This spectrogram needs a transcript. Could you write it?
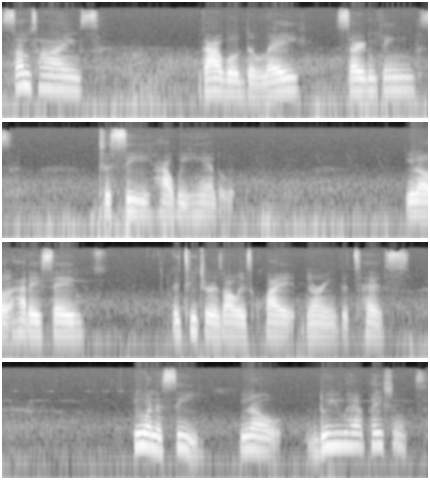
Sometimes God will delay certain things to see how we handle it. You know how they say the teacher is always quiet during the test. He want to see, you know, do you have patience?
